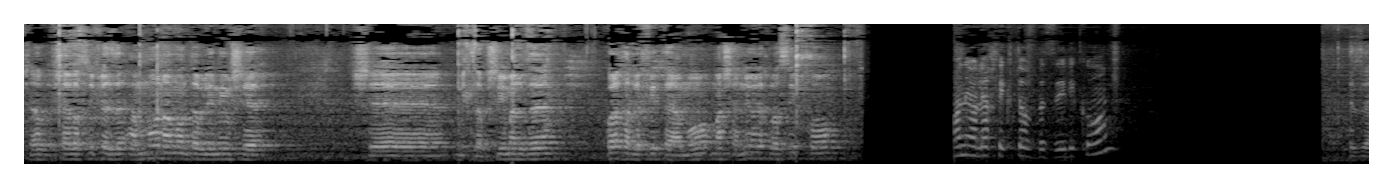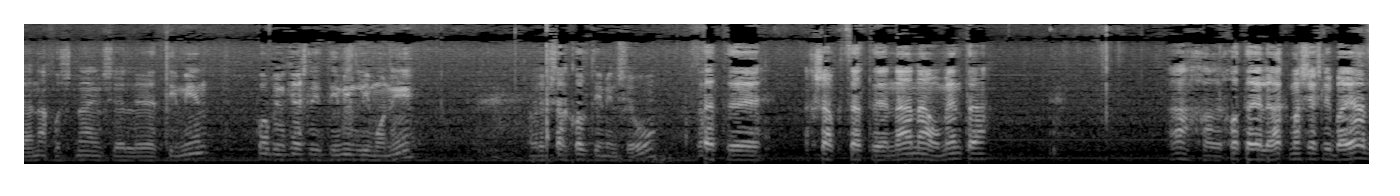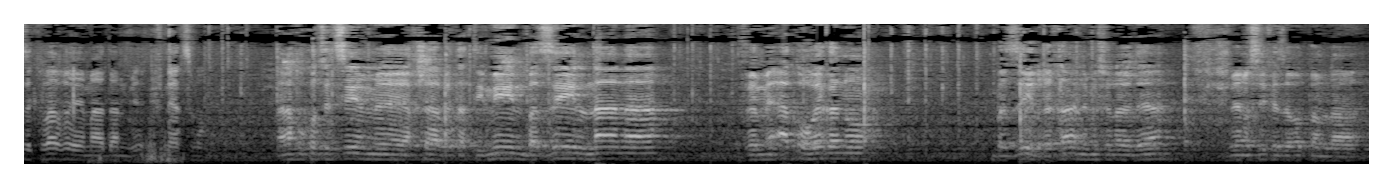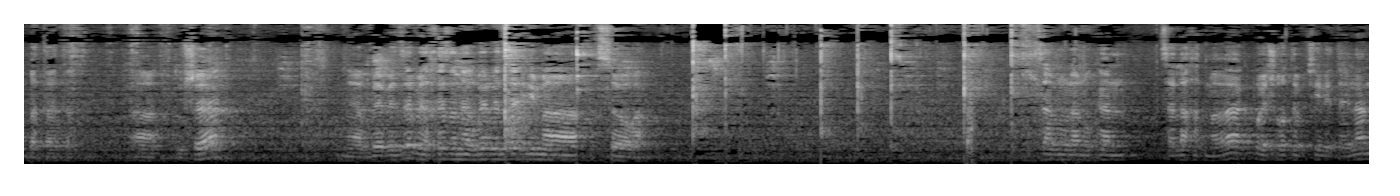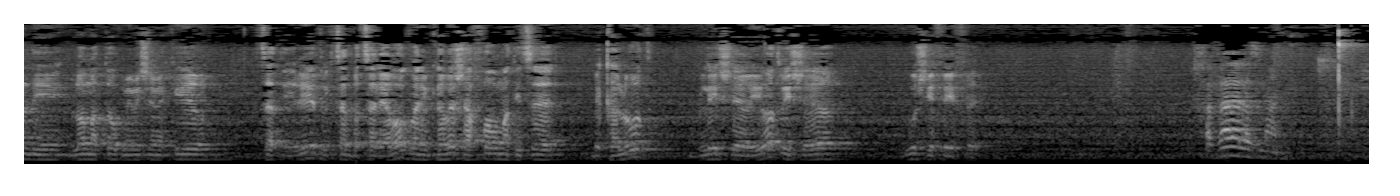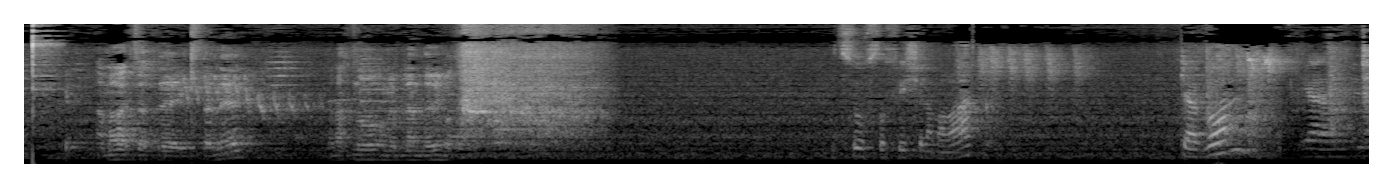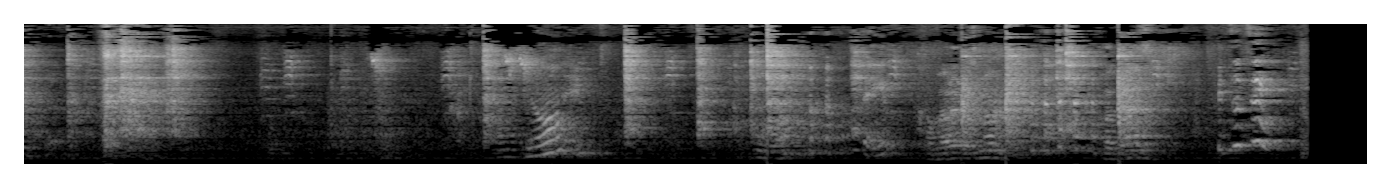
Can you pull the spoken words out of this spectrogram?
עכשיו אפשר להוסיף לזה המון המון תבלינים ש... שמתלבשים על זה, כל אחד לפי טעמו. מה שאני הולך להוסיף פה... רוני הולך לכתוב בזיליקום. איזה ענף או שניים של טימין. פה במקרה יש לי טימין לימוני, אבל אפשר כל טימין שהוא. קצת, עכשיו קצת נאנה או מנטה. אה, הריחות האלה, רק מה שיש לי ביד זה כבר מעדן בפני עצמו. אנחנו קוצצים עכשיו את הטימין, בזיל, נאנה ומעט אורגנו, בזיל, ריחן למי שלא יודע, ונוסיף את זה עוד פעם לבטטה הקדושה. נערבב את זה, ואחרי זה נערבב את זה עם השעורה. שמנו לנו כאן צלחת מרק, פה יש רוטב צ'ילי תאילנדי, לא מתוק ממי שמכיר, קצת עירית וקצת בצל ירוק, ואני מקווה שהפורמה תצא בקלות, בלי שאריות, ויישאר גוש יפהפה. חבל על הזמן. המרק קצת אה, יצטנן, אנחנו מבלנדרים אותו. עיצוב סופי של המרק. תיאבון. נו, חבל על הזמן. פגז. פיצוצי.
